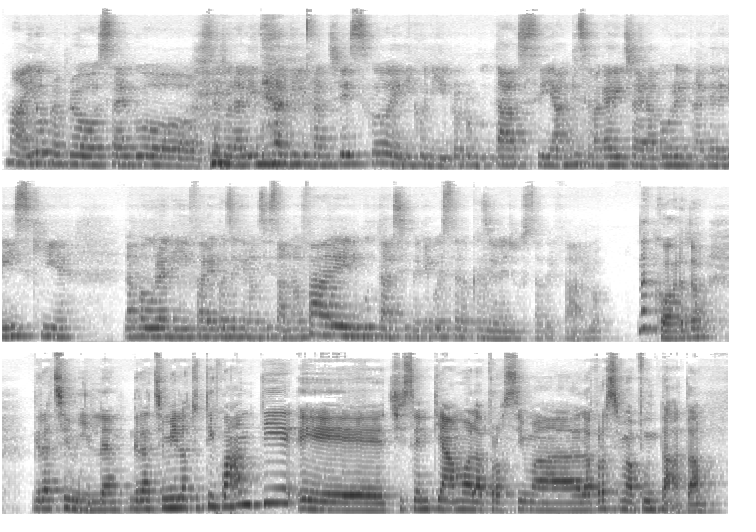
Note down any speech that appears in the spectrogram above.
Ma io proprio seguo, seguo la linea di Francesco e dico di proprio buttarsi, anche se magari c'è la paura di prendere rischi, la paura di fare cose che non si sanno fare, di buttarsi perché questa è l'occasione giusta per farlo. D'accordo, grazie mille, grazie mille a tutti quanti e ci sentiamo alla prossima, alla prossima puntata.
